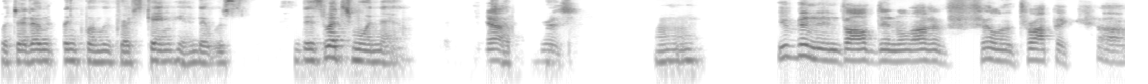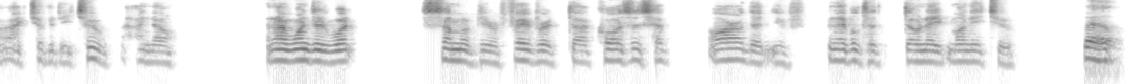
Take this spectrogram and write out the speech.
which I don't think when we first came here there was there's much more now. Yeah, there is. Mhm. You've been involved in a lot of philanthropic uh, activity too, I know. And I wondered what some of your favorite uh, causes have are that you've been able to donate money to. Well,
